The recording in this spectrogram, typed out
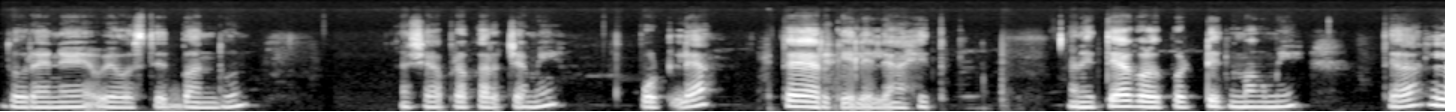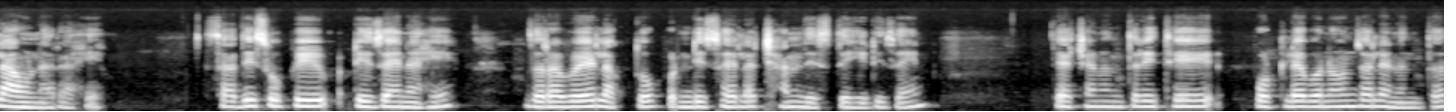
दोऱ्याने व्यवस्थित बांधून अशा प्रकारच्या मी पोटल्या तयार केलेल्या आहेत. आणि त्या गळपट्टीत मग मी त्या लावणार आहे. साधी सोपी डिझाईन आहे. जरा वेळ लागतो पण दिसायला छान दिसते ही डिझाईन. त्याच्यानंतर इथे पोटल्या बनवून झाल्यानंतर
